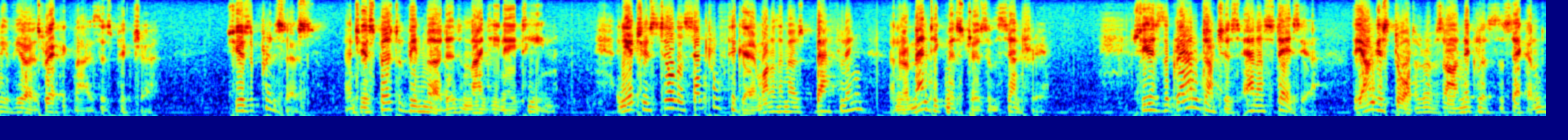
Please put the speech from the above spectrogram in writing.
Many viewers recognize this picture. She is a princess, and she is supposed to have been murdered in 1918. And yet she is still the central figure in one of the most baffling and romantic mysteries of the century. She is the Grand Duchess Anastasia, the youngest daughter of Tsar Nicholas II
